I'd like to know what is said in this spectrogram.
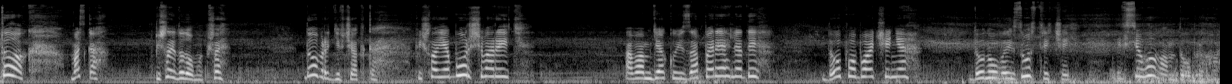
Так, Маська, пішли додому, пішли. Добре, дівчатка, пішла я борщ варить. А вам дякую за перегляди. До побачення, до нових зустрічей і всього вам доброго.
